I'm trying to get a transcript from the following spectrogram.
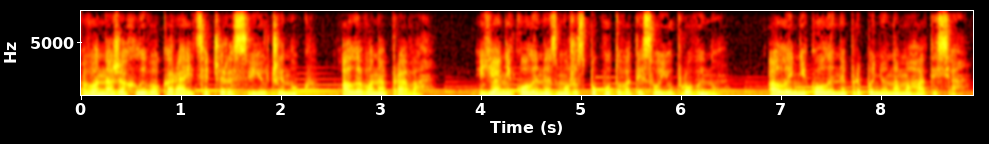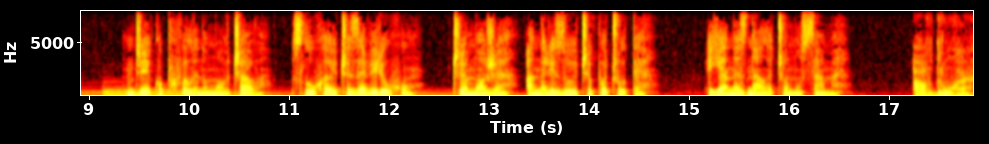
Вона жахливо карається через свій учинок, але вона права. Я ніколи не зможу спокутувати свою провину, але ніколи не припиню намагатися. Джейкоб хвилину мовчав, слухаючи завірюху, чи, може, аналізуючи почуте. Я не знала, чому саме. А вдруге,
